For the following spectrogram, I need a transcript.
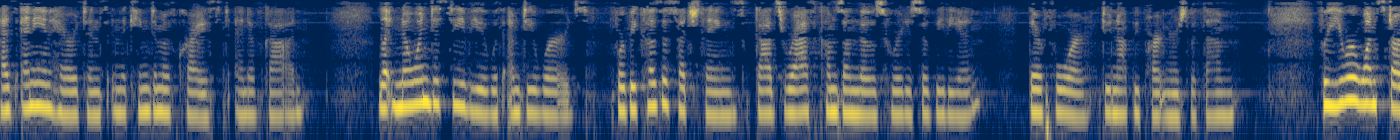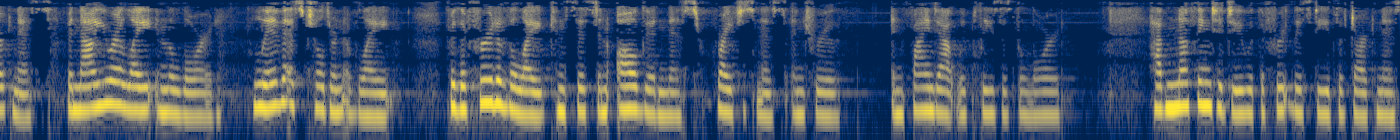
has any inheritance in the kingdom of Christ and of God. Let no one deceive you with empty words, for because of such things, God's wrath comes on those who are disobedient. Therefore, do not be partners with them. For you were once darkness, but now you are light in the Lord. Live as children of light, for the fruit of the light consists in all goodness, righteousness, and truth, and find out what pleases the Lord. Have nothing to do with the fruitless deeds of darkness,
